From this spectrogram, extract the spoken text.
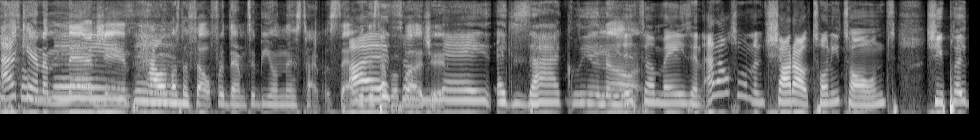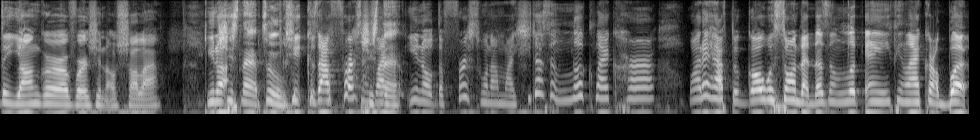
I can't imagine how it must have felt for them to be on this type of set with this type of budget. ama- exactly. You know. it's amazing. And I also want to shout out Toni Tones. She played the younger version of Shola. You know, She snapped too. because at first She was like, snapped. you know, the first one I'm like, she doesn't look like her. Why they have to go with someone that doesn't look anything like her? But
